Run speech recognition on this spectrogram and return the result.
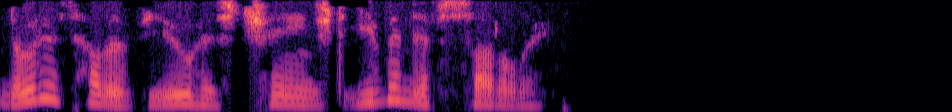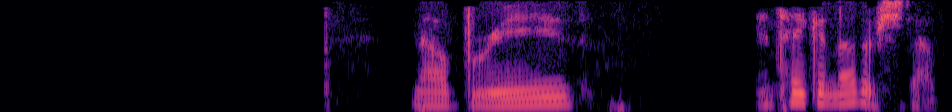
Notice how the view has changed, even if subtly. Now breathe and take another step.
